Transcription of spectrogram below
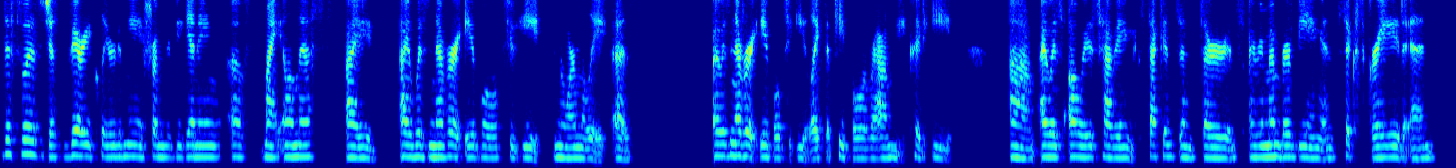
this was just very clear to me from the beginning of my illness. I I was never able to eat normally as I was never able to eat like the people around me could eat. Um, I was always having seconds and thirds. I remember being in sixth grade and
